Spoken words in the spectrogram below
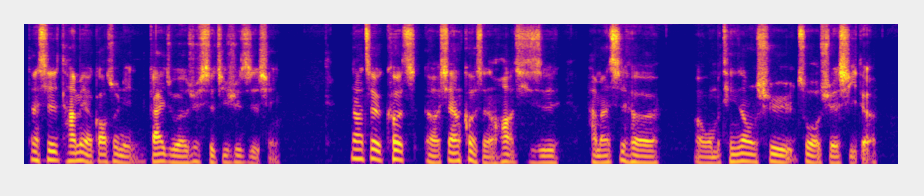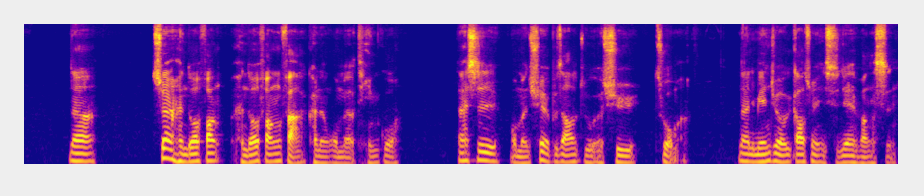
但是他没有告诉你该如何去实际去执行。那这个课程，呃，线上课程的话，其实还蛮适合呃我们听众去做学习的。那虽然很多方很多方法可能我们有听过，但是我们却不知道如何去做嘛。那里面就会告诉你实践方式。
